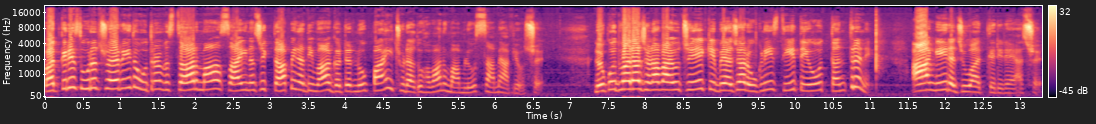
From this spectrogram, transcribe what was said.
વાત કરીએ સુરત શહેરની, તો ઉત્તરાયણ વિસ્તારમાં સાઈ નજીક તાપી નદીમાં ગટરનું પાણી છોડાતું હોવાનો મામલો સામે આવ્યો છે. લોકો દ્વારા જણાવાયું છે કે બે હજાર ઓગણીસથી તેઓ તંત્રને આ અંગે રજૂઆત કરી રહ્યા છે.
